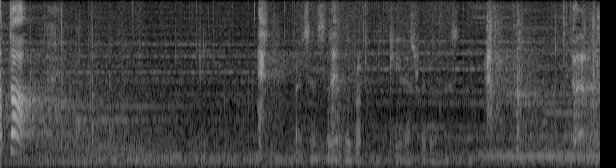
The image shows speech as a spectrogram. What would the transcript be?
hatta. Right, since the little brother that's why doing this.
